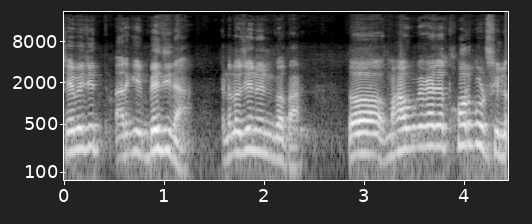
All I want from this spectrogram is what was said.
সে বেজি আর কি বেজি না, এটা হলো জেনুইন কথা। তো মাহবুব কাকা যে থর করছিল,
